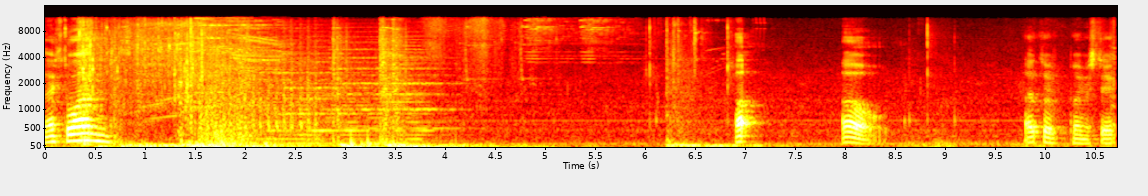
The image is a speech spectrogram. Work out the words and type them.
Next one. Mistake.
